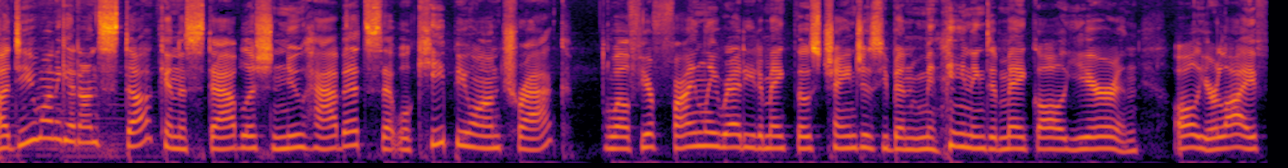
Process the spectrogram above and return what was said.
Uh, do you want to get unstuck and establish new habits that will keep you on track? Well, if you're finally ready to make those changes you've been meaning to make all year and all your life,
